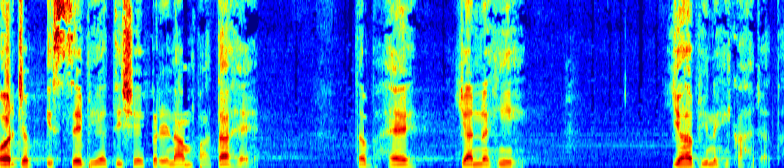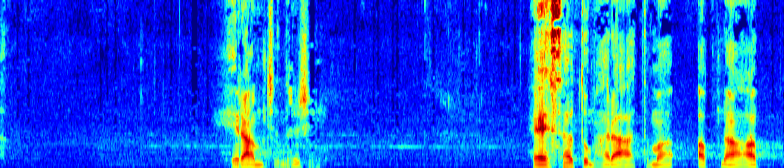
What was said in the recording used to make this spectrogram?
और जब इससे भी अतिशय परिणाम पाता है, तब है या नहीं, यह भी नहीं कहा जाता। हे रामचंद्र जी, ऐसा तुम्हारा आत्मा अपना आप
